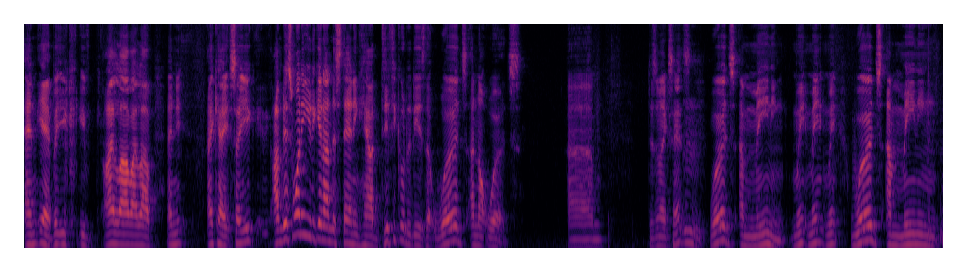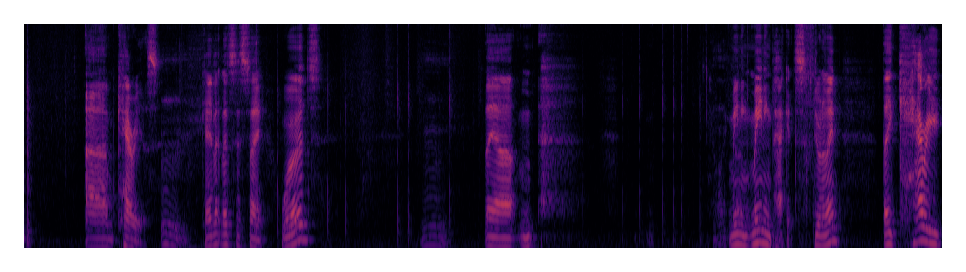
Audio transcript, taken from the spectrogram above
and yeah. But you, you I love, I love, and you, okay. So you, I'm just wanting you to get understanding how difficult it is that words are not words. Um, does it make sense? Words are meaning. Me, me, me, words are meaning um, carriers. Okay, let, us just say words. They are like meaning meaning packets. Do you know what I mean? They carry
